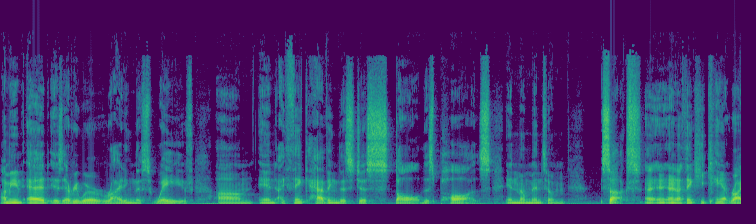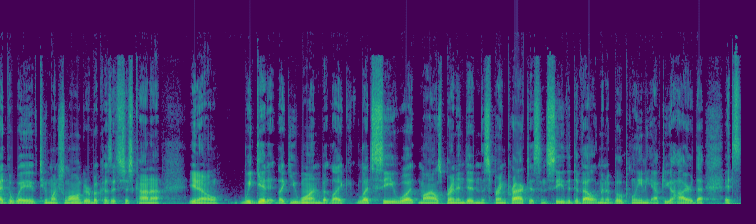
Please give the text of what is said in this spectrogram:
I mean, Ed is everywhere riding this wave. Um, and I think having this just stall, this pause in momentum, sucks. And, and I think he can't ride the wave too much longer because it's just kind of, you know, we get it, like you won, but like let's see what Myles Brennan did in the spring practice and see the development of Bo Pelini after you hired that. It's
